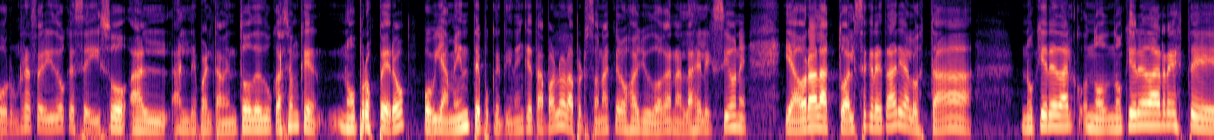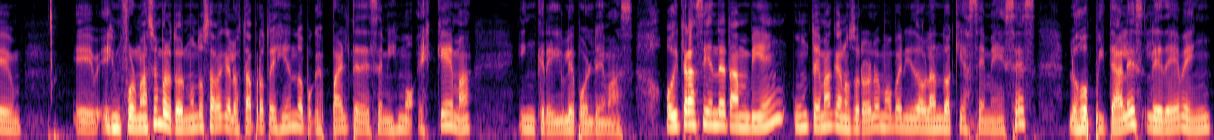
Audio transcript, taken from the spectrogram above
por un referido que se hizo al, al Departamento de Educación que no prosperó, obviamente, porque tienen que taparlo a la persona que los ayudó a ganar las elecciones. Y ahora la actual secretaria lo está, no quiere dar, no, no quiere dar este eh, información, pero todo el mundo sabe que lo está protegiendo porque es parte de ese mismo esquema increíble por demás. Hoy trasciende también un tema que nosotros lo hemos venido hablando aquí hace meses. Los hospitales le deben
